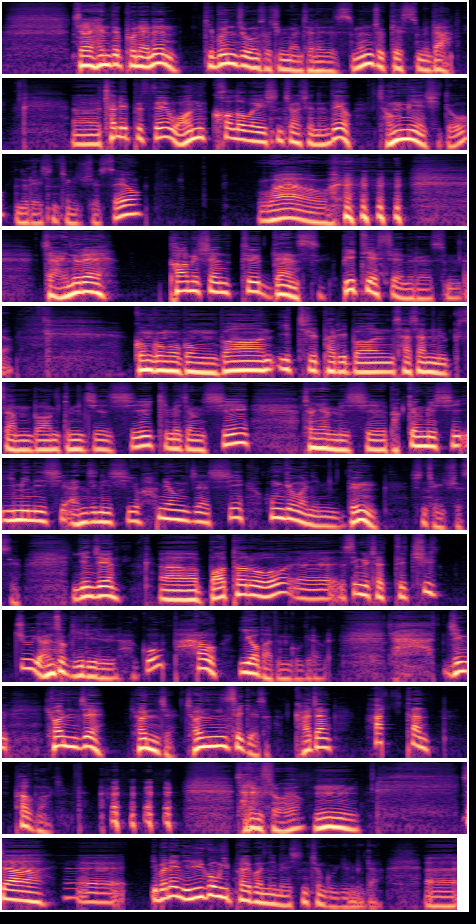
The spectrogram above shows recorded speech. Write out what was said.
제 핸드폰에는 기분 좋은 소식만 전해졌으면 좋겠습니다. 어, 찰리 푸스의 One Call Away 신청하셨는데요. 정미애 씨도 이 노래 신청해 주셨어요. 와우. 자, 이 노래 Permission to Dance BTS의 노래였습니다. 0050번, 2782번, 4363번, 김지혜 씨, 김혜정 씨, 정현미 씨, 박경미 씨, 이민희 씨, 안진희 씨, 화명자 씨, 홍경아님 등 신청해 주셨어요. 이게 이제 어, 버터로 에, 싱글 차트 7주 연속 1위를 하고 바로 이어받은 곡이라고 그래요. 자, 지금 현재 현재 전 세계에서 가장 핫한 팝 음악입니다. 자랑스러워요. 음. 자, 에, 이번엔 1028번님의 신청곡입니다. 어,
